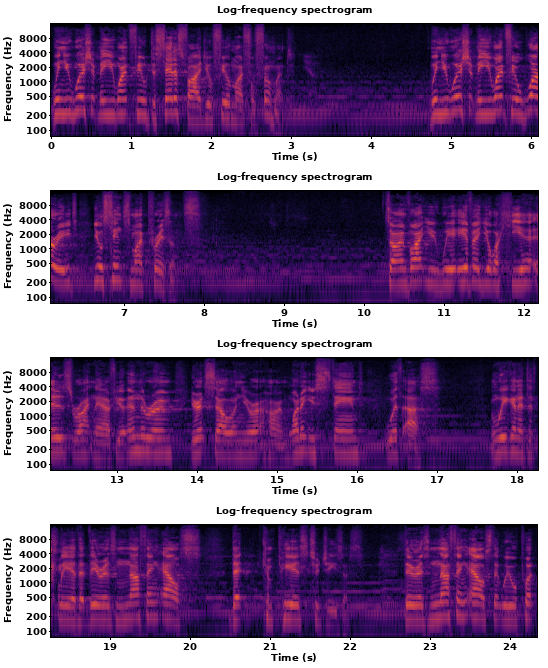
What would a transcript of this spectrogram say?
When you worship me, you won't feel dissatisfied, you'll feel my fulfillment. When you worship me, you won't feel worried, you'll sense my presence. So I invite you, wherever your here is right now, if you're in the room, you're at Selwyn, you're at home, why don't you stand with us? And we're going to declare that there is nothing else that compares to Jesus. There is nothing else that we will put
